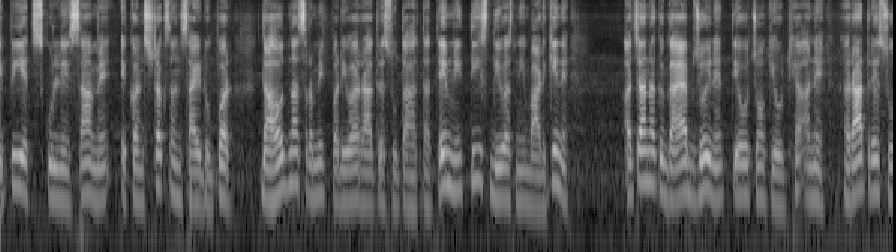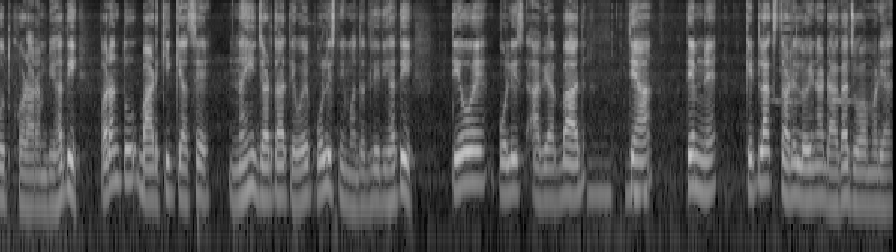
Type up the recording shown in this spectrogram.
એપીએચ સ્કૂલની સામે એક કન્સ્ટ્રક્શન સાઇટ ઉપર દાહોદના શ્રમિક પરિવાર રાત્રે સૂતા હતા. તેમની ત્રીસ દિવસની બાળકીને અચાનક ગાયબ જોઈને તેઓ ચોંકી ઉઠ્યા અને રાત્રે શોધખોળ આરંભી હતી. પરંતુ બાળકી ક્યાંસે નહીં જડતા તેઓએ પોલીસની મદદ લીધી હતી. તેઓએ પોલીસ આવ્યા બાદ ત્યાં તેમને કેટલાક સ્થળે લોહીના ડાઘા જોવા મળ્યા.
